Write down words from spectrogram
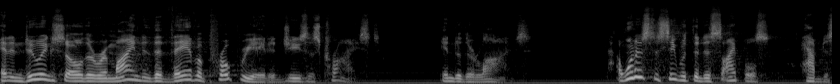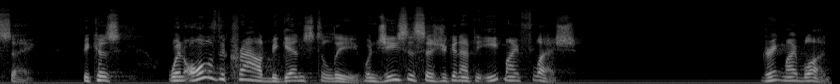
And in doing so, they're reminded that they have appropriated Jesus Christ into their lives. I want us to see what the disciples have to say. Because when all of the crowd begins to leave, when Jesus says, You're going to have to eat my flesh, drink my blood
